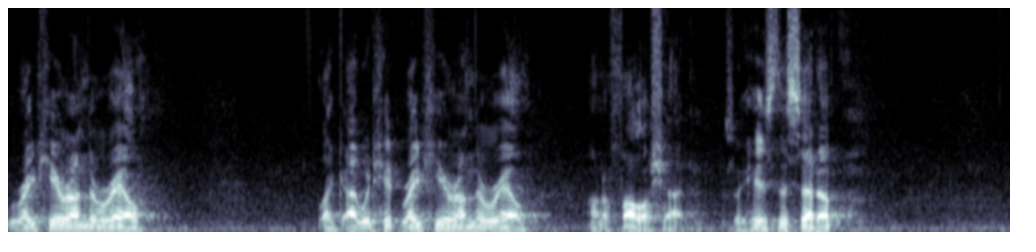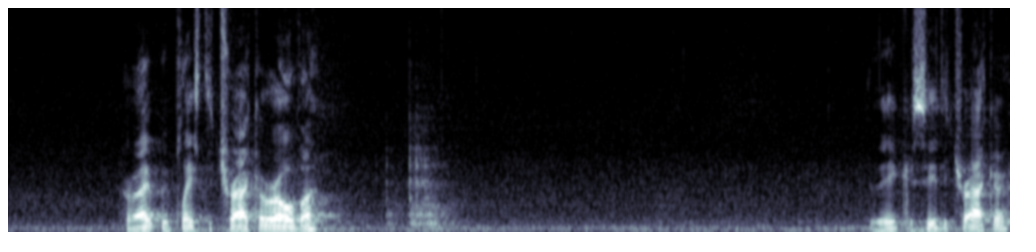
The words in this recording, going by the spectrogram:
right here on the rail, like I would hit right here on the rail on a follow shot. So here's the setup. All right, we place the tracker over. There you can see the tracker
